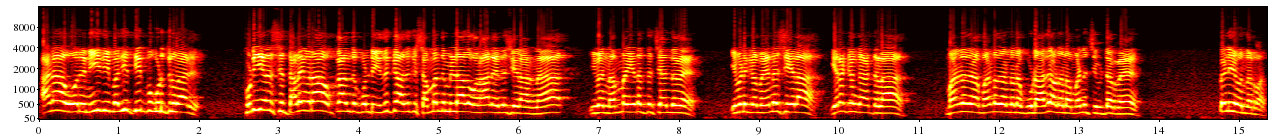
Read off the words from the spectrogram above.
ஆனால் ஒரு நீதிபதி தீர்ப்பு கொடுத்துருவாரு. குடியரசு தலைவராக உட்கார்ந்து கொண்டு இதுக்கு அதுக்கு சம்பந்தம் இல்லாத ஒரு ஆள் என்ன செய்யறாருன்னா இவன் நம்ம இனத்தை சேர்ந்தவன். இவனுக்கு நம்ம என்ன செய்யலாம்? இரக்கம் காட்டலாம். மரண மரண தண்டனை கூடாது. அவனை நான் மன்னிச்சு விட்டுறேன். வெளியே வந்துடுறான்.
